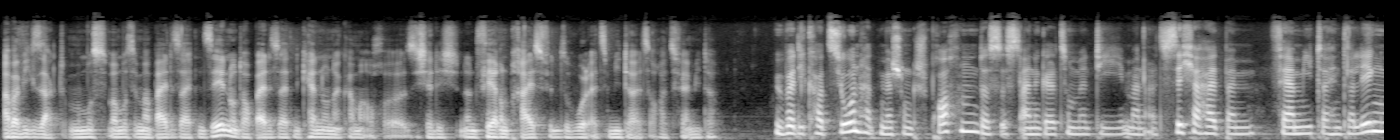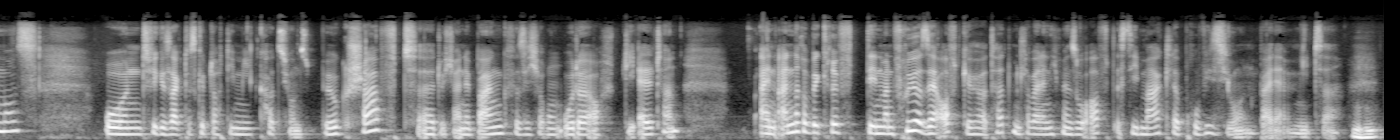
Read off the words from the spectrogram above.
Aber wie gesagt, man muss, man muss immer beide Seiten sehen und auch beide Seiten kennen und dann kann man auch äh, sicherlich einen fairen Preis finden, sowohl als Mieter als auch als Vermieter. Über die Kaution hatten wir schon gesprochen. Das ist eine Geldsumme, die man als Sicherheit beim Vermieter hinterlegen muss. Und wie gesagt, es gibt auch die Mietkautionsbürgschaft äh, durch eine Bank, Versicherung oder auch die Eltern. Ein anderer Begriff, den man früher sehr oft gehört hat, mittlerweile nicht mehr so oft, ist die Maklerprovision bei der Miete. Mhm.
